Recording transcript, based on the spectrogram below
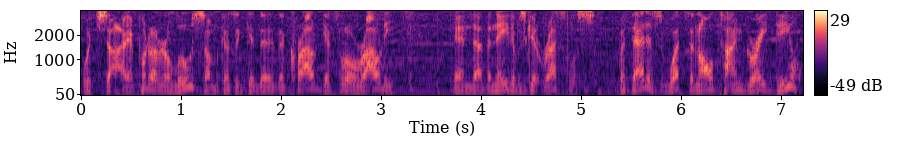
which uh, I put under lose some because the, the crowd gets a little rowdy and uh, the natives get restless. But that is what's an all time great deal.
